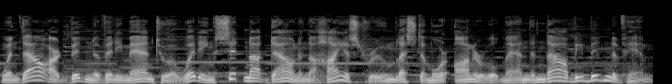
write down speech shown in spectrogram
When thou art bidden of any man to a wedding, sit not down in the highest room, lest a more honorable man than thou be bidden of him.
